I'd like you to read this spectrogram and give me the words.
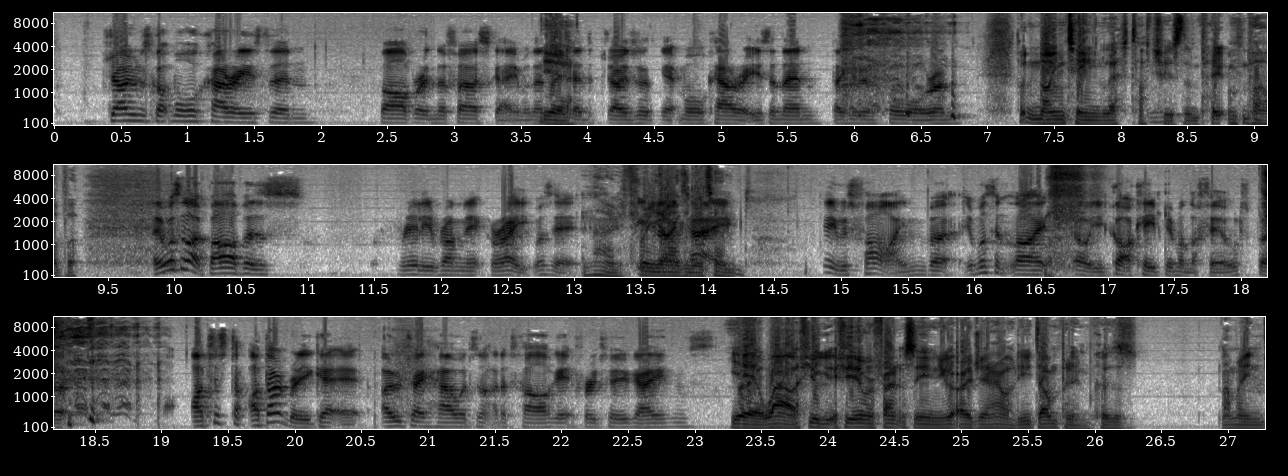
Jones got more carries than Barber in the first game, and then Yeah. they said that Jones would get more carries, and then they give him four. and Got 19 less touches than Peyton Barber. it wasn't like Barber's really running it great, was it? No, three He's yards an attempt. He was fine, but it wasn't like oh you've got to keep him on the field. But I just I don't really get it. OJ Howard's not had a target through two games. Yeah, wow. If you if you're in fantasy and you got OJ Howard, are you dumping him? Because I mean,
